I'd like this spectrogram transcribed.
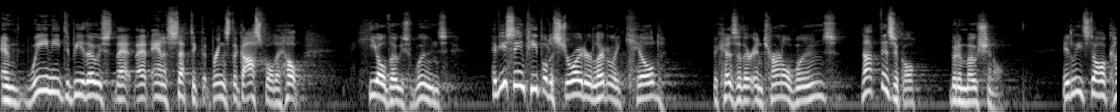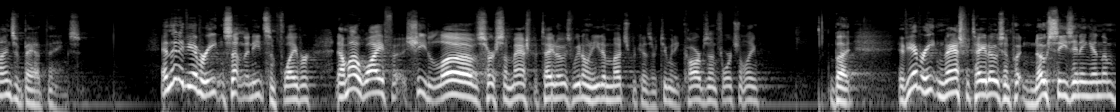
And we need to be those, that, that antiseptic that brings the gospel to help heal those wounds. Have you seen people destroyed or literally killed because of their internal wounds? Not physical, but emotional. It leads to all kinds of bad things. And then have you ever eaten something that needs some flavor? Now, my wife, she loves her some mashed potatoes. We don't eat them much because there are too many carbs, unfortunately. But have you ever eaten mashed potatoes and put no seasoning in them?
